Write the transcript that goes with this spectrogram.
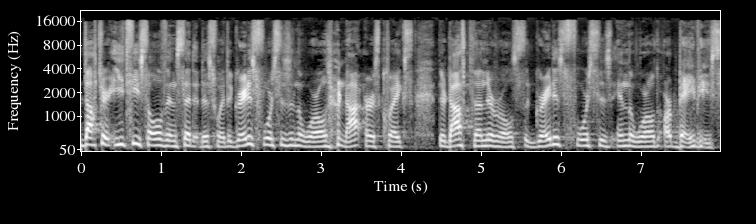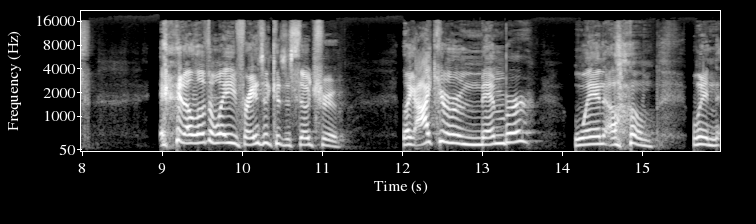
Dr. E.T. Sullivan said it this way The greatest forces in the world are not earthquakes, they're not thunder rolls. The greatest forces in the world are babies. And I love the way he frames it because it's so true. Like, I can remember when, um, when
